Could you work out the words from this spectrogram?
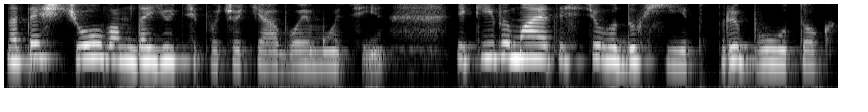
на те, що вам дають ці почуття або емоції, який ви маєте з цього дохід, прибуток.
